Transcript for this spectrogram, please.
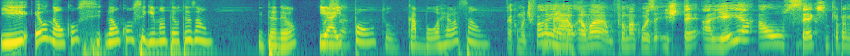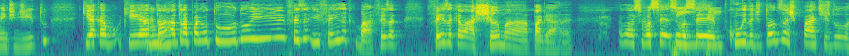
e eu não, cons não consegui manter o tesão. Entendeu? E pois aí, é. ponto, acabou a relação. É como eu te falei, um é, é, uma, foi uma coisa alheia ao sexo propriamente dito, que acabou que uhum. atrapalhou tudo e fez, e fez acabar, fez, a, fez aquela chama apagar, né? Agora, se você, sim, se você sim. cuida de todas as partes do,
